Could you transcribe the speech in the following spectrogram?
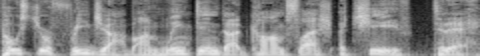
Post your free job on linkedin.com/achieve slash achieve today.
